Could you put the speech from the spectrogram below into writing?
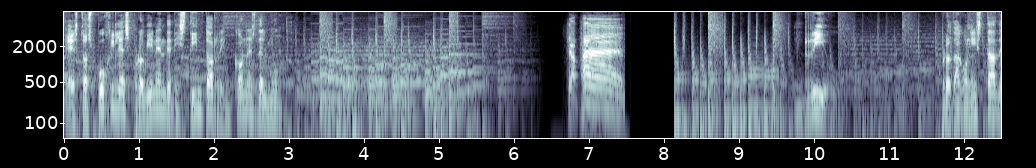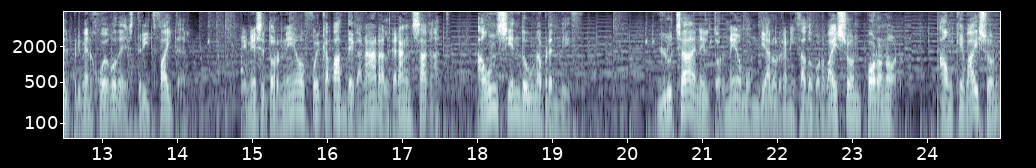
estos púgiles provienen de distintos rincones del mundo. Japan. Ryu. Protagonista del primer juego de Street Fighter. En ese torneo fue capaz de ganar al Gran Sagat, aún siendo un aprendiz. Lucha en el torneo mundial organizado por Bison por honor, aunque Bison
